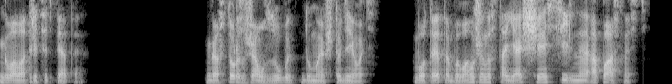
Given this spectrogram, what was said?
Глава 35. Гастор сжал зубы, думая, что делать. Вот это была уже настоящая сильная опасность.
